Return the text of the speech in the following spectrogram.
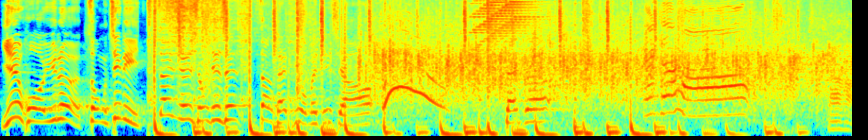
野火娱乐总经理詹仁雄先生上台替我们揭晓。詹哥，三哥好。大家好，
